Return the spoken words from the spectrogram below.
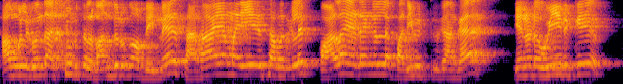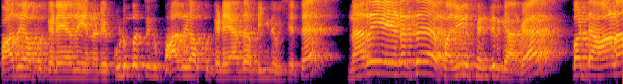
அவங்களுக்கு வந்து அச்சுறுத்தல் வந்திருக்கும் அப்படின்னு சகாயம் ஐஏஎஸ் அவர்களே பல இடங்கள்ல பதிவிட்டு இருக்காங்க என்னோட உயிருக்கு பாதுகாப்பு கிடையாது. என்னுடைய குடும்பத்துக்கு பாதுகாப்பு கிடையாது அப்படிங்கிற விஷயத்த நிறைய இடத்த பதிவு செஞ்சிருக்காங்க. பட் ஆனா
